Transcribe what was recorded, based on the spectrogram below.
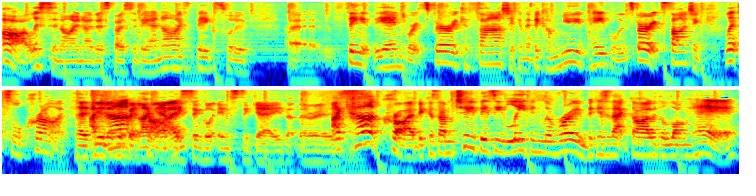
Ah, listen, I know there's supposed to be a nice big sort of uh, thing at the end where it's very cathartic and they become new people. It's very exciting. Let's all cry. They I do look a bit like cry. every single insta gay that there is. I can't cry because I'm too busy leaving the room because of that guy with the long hair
